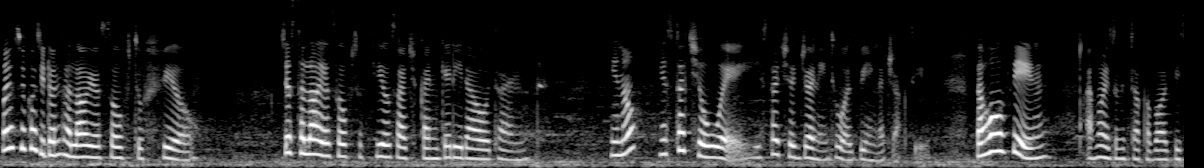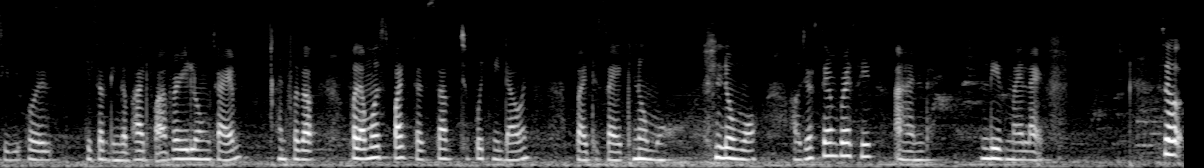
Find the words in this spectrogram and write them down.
but it's because you don't allow yourself to feel. just allow yourself to feel so that you can get it out and you know you start your way. You start your journey towards being attractive. The whole thing i'm always going to talk about beauty because it's something i've had for a very long time. And for the for the most part it has served to put me down. But it's like no more. No more i'll just embrace it and live my life. So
